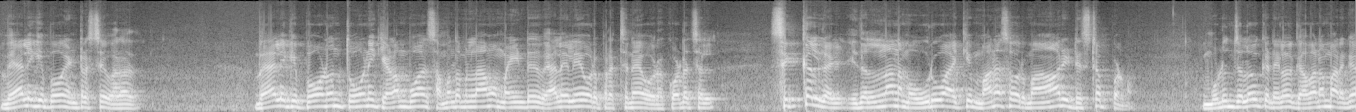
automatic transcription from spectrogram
வேலைக்கு போக இன்ட்ரெஸ்டே வராது. வேலைக்கு போகணும்னு தோணி கிளம்புவான் சம்மந்தம் இல்லாமல் மைண்டு வேலையிலே ஒரு பிரச்சனை ஒரு குடைச்சல் சிக்கல்கள் இதெல்லாம் நம்ம உருவாக்கி மனசை ஒரு மாதிரி டிஸ்டர்ப் பண்ணும். முடிஞ்ச அளவுக்கு நிழல் கவனமாக இருங்க.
